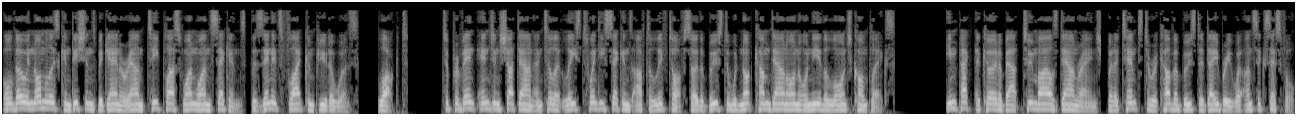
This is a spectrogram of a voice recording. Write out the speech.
Although anomalous conditions began around T plus 11 seconds, the Zenit's flight computer was «locked» to prevent engine shutdown until at least 20 seconds after liftoff so the booster would not come down on or near the launch complex. Impact occurred about 2 miles downrange, but attempts to recover booster debris were unsuccessful.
